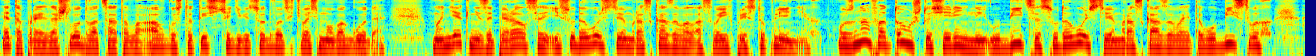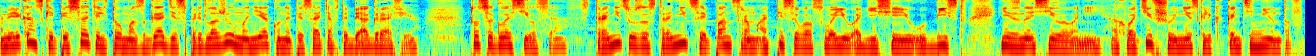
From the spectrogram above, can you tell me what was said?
Это произошло 20 августа 1928 года. Маньяк не запирался и с удовольствием рассказывал о своих преступлениях. Узнав о том, что серийный убийца с удовольствием рассказывает об убийствах, американский писатель Томас Гаддис предложил маньяку написать автобиографию биографию. Тот согласился. Страницу за страницей Панцером описывал свою одиссею убийств и изнасилований, охватившую несколько континентов.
